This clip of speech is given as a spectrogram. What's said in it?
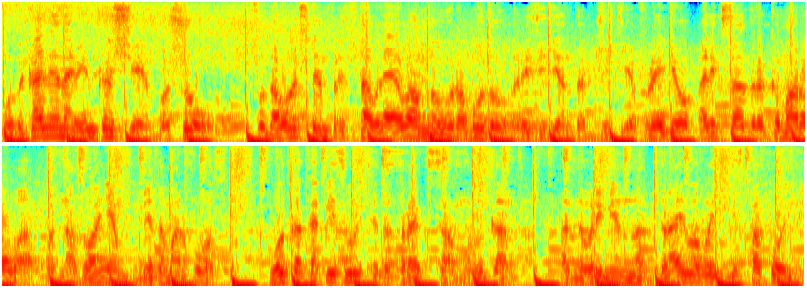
Музыкальная новинка ЩНБ Шоу. С удовольствием представляю вам новую работу резидента GTF Radio Александра Комарова под названием «Метаморфоз». Вот как описывает этот трек сам музыкант. Одновременно драйвовый и спокойный.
